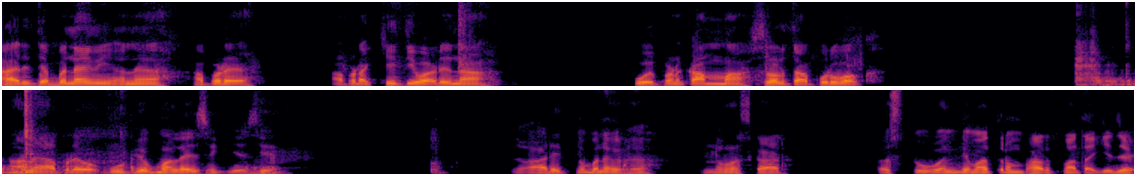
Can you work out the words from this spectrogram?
આ રીતે બનાવી અને આપણે આપણા ખેતીવાડીના કોઈ પણ કામમાં સરળતાપૂર્વક આને આપણે ઉપયોગમાં લઈ શકીએ છીએ. આ રીતનું બનાવ્યું છે. નમસ્કાર. અસ્તુ વંદે માતરમ. ભારત માતા કી જય.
